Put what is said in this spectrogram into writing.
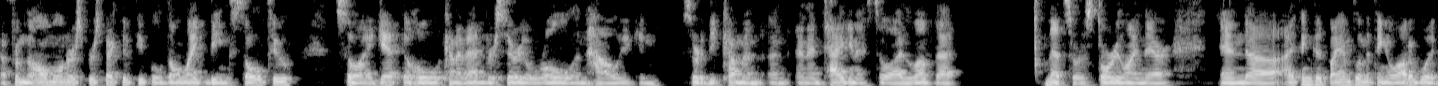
uh, from the homeowner's perspective people don't like being sold to so i get the whole kind of adversarial role and how you can sort of become an, an, an antagonist so i love that that sort of storyline there and uh, i think that by implementing a lot of what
